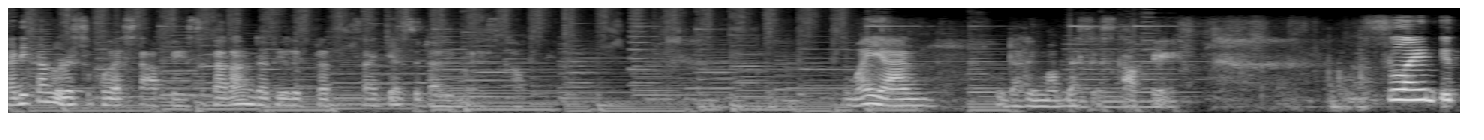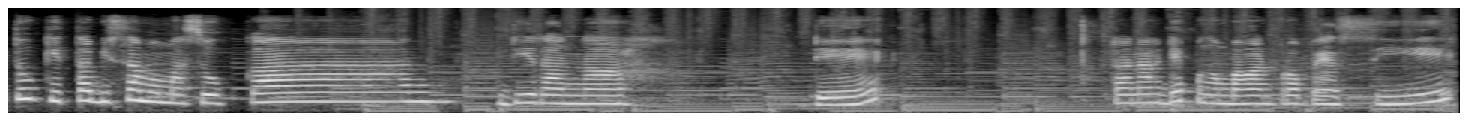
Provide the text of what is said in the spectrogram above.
Tadi kan udah 10 SKP, sekarang dari leaflet saja sudah 5 SKP. Lumayan, udah 15 SKP. Selain itu kita bisa memasukkan di ranah D ranah D pengembangan profesi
